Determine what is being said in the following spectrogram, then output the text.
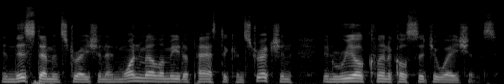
in this demonstration and 1 mm past the constriction in real clinical situations.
